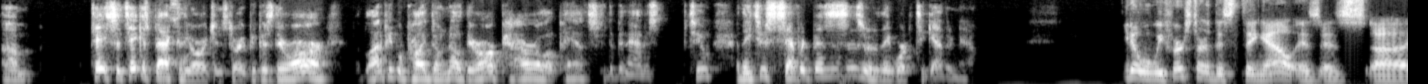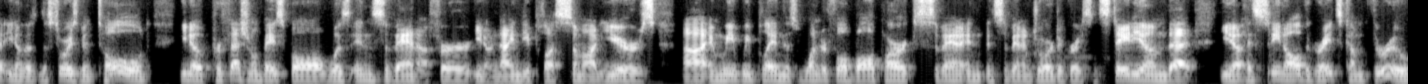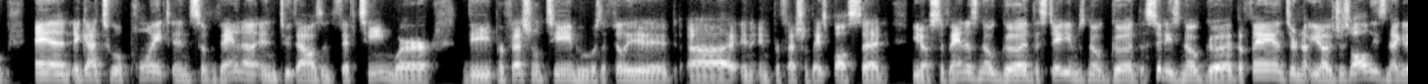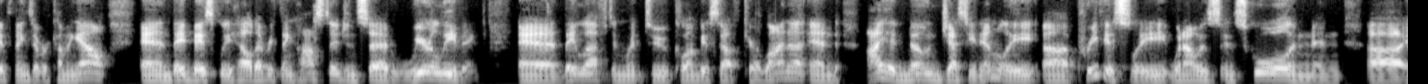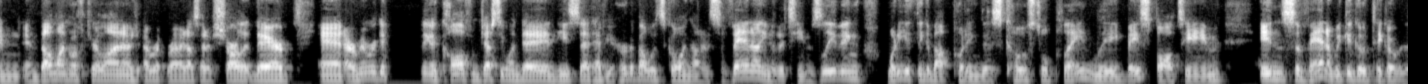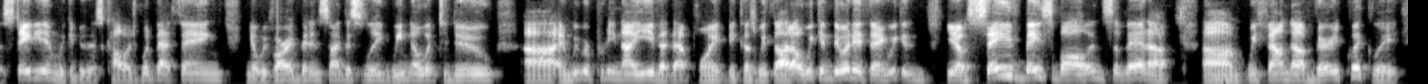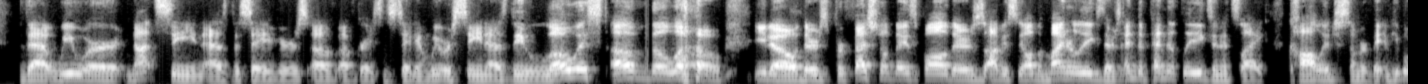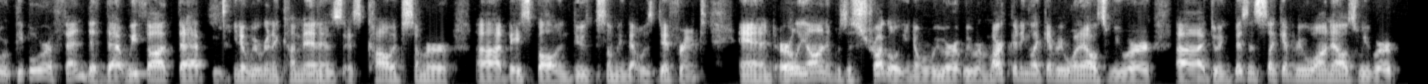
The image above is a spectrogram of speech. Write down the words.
Um, t- so take us back to the origin story because there are a lot of people probably don't know there are parallel paths for the bananas. Two are they two separate businesses or do they work together now? You know when we first started this thing out as as uh, you know the, the story's been told you know, professional baseball was in Savannah for, you know, 90 plus some odd years. Uh, and we, we played in this wonderful ballpark, Savannah, in, in, Savannah, Georgia, Grayson Stadium, that, you know, has seen all the greats come through. And it got to a point in Savannah in 2015 where the professional team who was affiliated uh, in, in professional baseball said, you know, Savannah's no good, the stadium's no good, the city's no good, the fans are no, you know, it's just all these negative things that were coming out. And they basically held everything hostage and said, We're leaving. And they left and went to Columbia, South Carolina. And I had known Jesse and Emily uh, previously when I was in school and, and uh, in, in Belmont, North Carolina, uh, right outside of Charlotte there. And I remember getting a call from Jesse one day and he said, Have you heard about what's going on in Savannah? You know, the team's leaving. What do you think about putting this Coastal Plain League baseball team in Savannah. We could go take over the stadium. We could do this college woodbat thing. You know, we've already been inside this league. We know what to do. Uh, and we were pretty naive at that point because we thought, oh, we can do anything. We can, you know, save baseball in Savannah. Um, we found out very quickly that we were not seen as the saviors of, of Grayson Stadium. We were seen as the lowest of the low. You know, there's professional baseball, there's obviously all the minor leagues, there's independent leagues, and it's like college summer and people were people were offended that we thought that hmm. you know we were going to come in as as college summer uh, baseball and do something that was different. And early on it was a struggle. You know we were we were marketing like everyone else. We were uh, doing business like everyone else. We were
